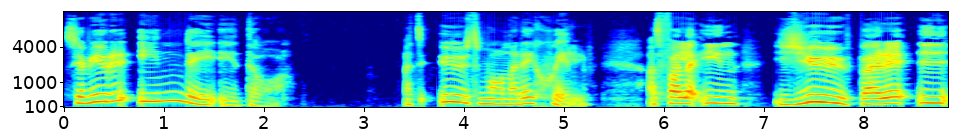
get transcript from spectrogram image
Så jag bjuder in dig idag att utmana dig själv. Att falla in djupare i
